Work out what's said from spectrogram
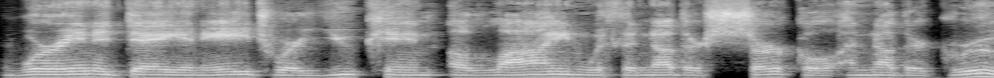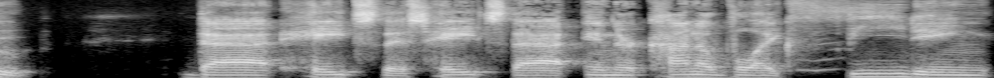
we're in a day and age where you can align with another circle, another group that hates this, hates that, and they're kind of like feeding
